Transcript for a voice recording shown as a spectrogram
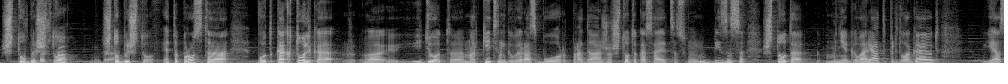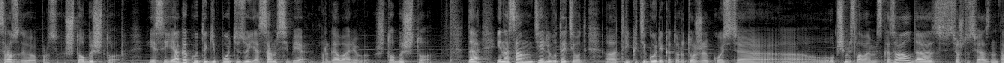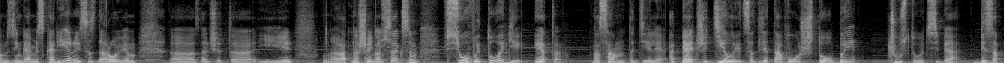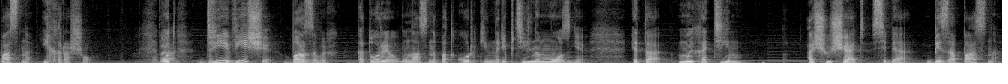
чтобы, чтобы что. что? Да. Чтобы что. Это просто вот как только э, идет э, маркетинговый разбор, продажа, что-то касается бизнеса, что-то мне говорят, предлагают, я сразу задаю вопрос, чтобы что? Если я какую-то гипотезу, я сам себе проговариваю, чтобы что? Да, и на самом деле вот эти вот э, три категории, которые тоже Костя э, общими словами сказал, да, все, что связано там с деньгами, с карьерой, со здоровьем, э, значит, э, и э, отношением, Отношения. сексом, все в итоге это на самом-то деле, опять же, делается для того, чтобы чувствовать себя безопасно и хорошо. Да. Вот две вещи базовых, которые у нас на подкорке, на рептильном мозге, это мы хотим ощущать себя безопасно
